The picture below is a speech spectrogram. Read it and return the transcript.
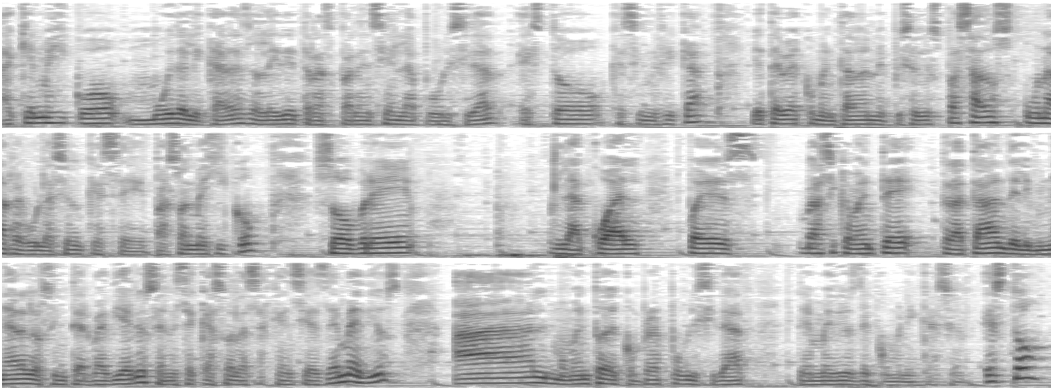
Aquí en México muy delicada es la ley de transparencia en la publicidad. ¿Esto qué significa? Ya te había comentado en episodios pasados una regulación que se pasó en México sobre la cual pues básicamente trataban de eliminar a los intermediarios, en este caso las agencias de medios, al momento de comprar publicidad de medios de comunicación. Esto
